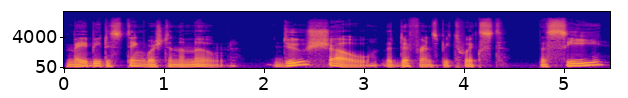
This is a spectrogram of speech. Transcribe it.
may be distinguished in the moon, do show the difference betwixt the sea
